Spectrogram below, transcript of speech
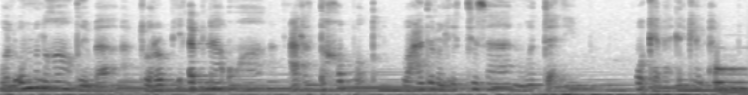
والأم الغاضبة تربي أبناؤها على التخبط وعدم الاتزان والتأنيب وكذلك الأب.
